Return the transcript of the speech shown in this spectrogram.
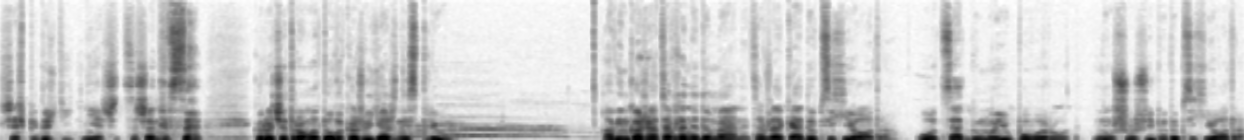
ще ж підождіть. Ні, це ще не все. Коротше, травматолог кажу, я ж не сплю. А він каже, а це вже не до мене, це вже яке до психіатра. Оце, думаю, поворот. Ну що ж, іду до психіатра.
